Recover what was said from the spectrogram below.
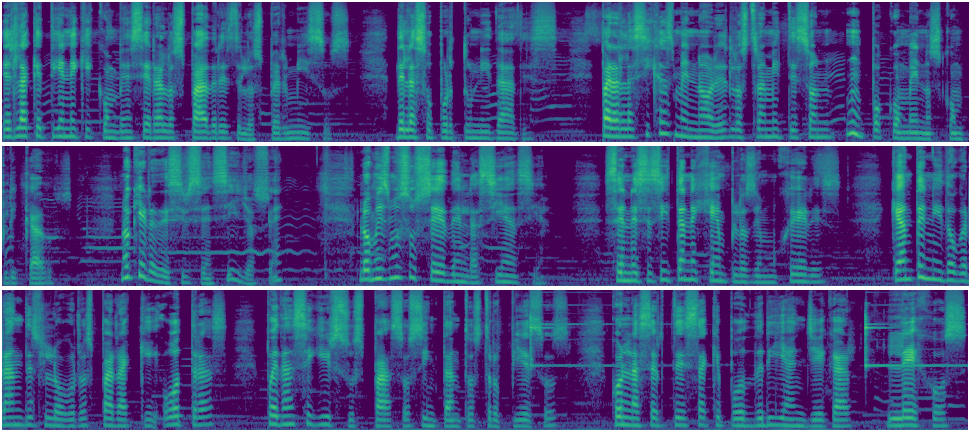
Es la que tiene que convencer a los padres de los permisos, de las oportunidades. Para las hijas menores los trámites son un poco menos complicados. No quiere decir sencillos, ¿eh? Lo mismo sucede en la ciencia. Se necesitan ejemplos de mujeres que han tenido grandes logros para que otras puedan seguir sus pasos sin tantos tropiezos, con la certeza que podrían llegar lejos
